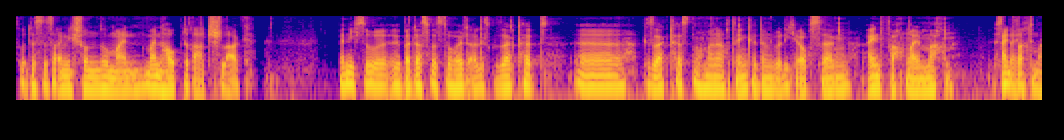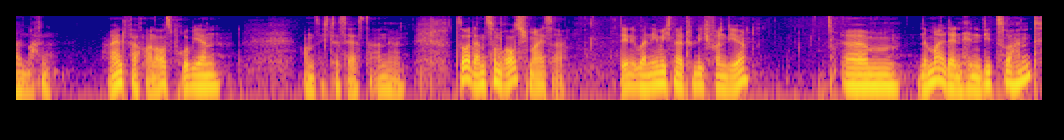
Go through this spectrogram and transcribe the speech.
So, das ist eigentlich schon so mein, mein Hauptratschlag wenn ich so über das, was du heute alles gesagt, hat, äh, gesagt hast, nochmal nachdenke, dann würde ich auch sagen, einfach mal machen. einfach mal machen. Einfach mal ausprobieren und sich das erste anhören. So, dann zum Rausschmeißer. Den übernehme ich natürlich von dir. Ähm, nimm mal dein Handy zur Hand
